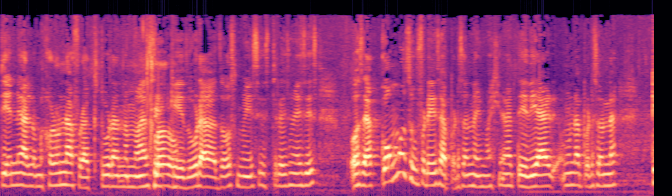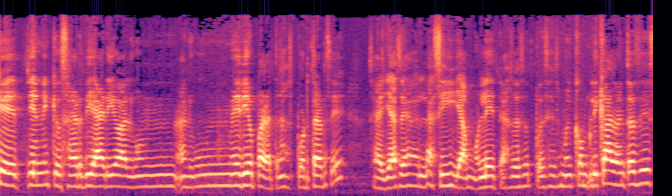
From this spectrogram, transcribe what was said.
tiene a lo mejor una fractura nomás que dura dos meses, tres meses. O sea, ¿cómo sufre esa persona? Imagínate una persona que tiene que usar diario algún, algún medio para transportarse, o sea, ya sea la silla, muletas, eso pues es muy complicado. Entonces,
